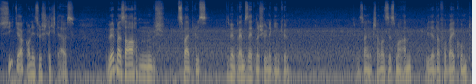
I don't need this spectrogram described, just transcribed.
Sieht ja gar nicht so schlecht aus. Ich würde mal sagen, 2 plus. Das mit dem Bremsen hätte noch schöner gehen können. Ich würde sagen, jetzt schauen wir uns das mal an, wie der da vorbeikommt.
